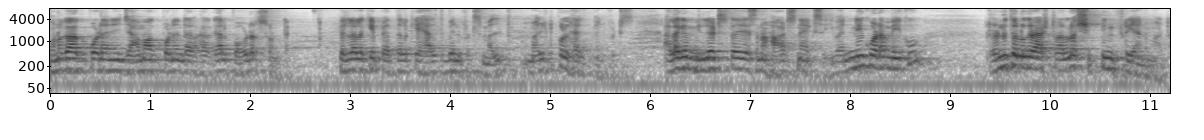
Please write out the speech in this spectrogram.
మునగాకు పొడి అని జామాకు పొడి అని రకరకాల పౌడర్స్ ఉంటాయి. పిల్లలకి పెద్దలకి హెల్త్ బెనిఫిట్స్ మల్ మల్టిపుల్ హెల్త్ బెనిఫిట్స్. అలాగే మిల్లెట్స్తో చేసిన హాట్ స్నాక్స్ ఇవన్నీ కూడా మీకు రెండు తెలుగు రాష్ట్రాల్లో షిప్పింగ్ ఫ్రీ అనమాట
